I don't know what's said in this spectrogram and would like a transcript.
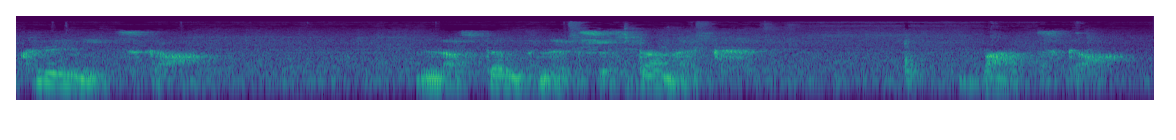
Krynicka. Następny przystanek Backa.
